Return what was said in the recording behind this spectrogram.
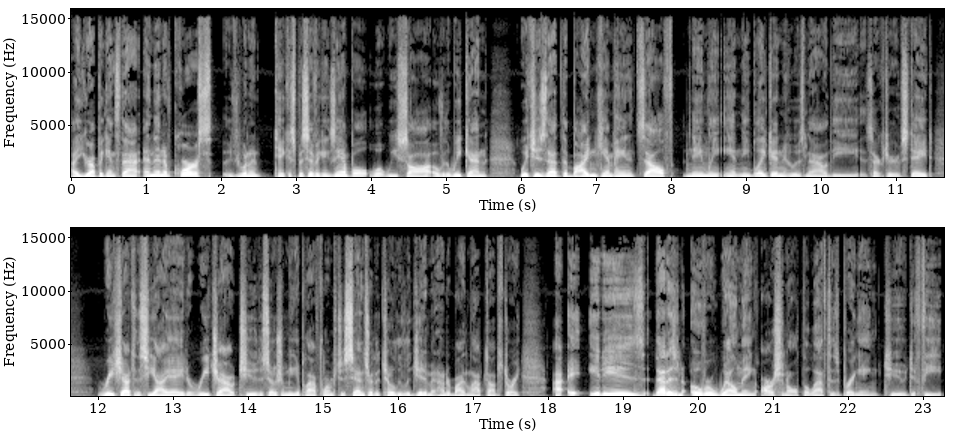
Uh, you're up against that. And then, of course, if you want to take a specific example, what we saw over the weekend, which is that the Biden campaign itself, namely Antony Blinken, who is now the Secretary of State, reached out to the CIA to reach out to the social media platforms to censor the totally legitimate Hunter Biden laptop story it is that is an overwhelming arsenal the left is bringing to defeat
